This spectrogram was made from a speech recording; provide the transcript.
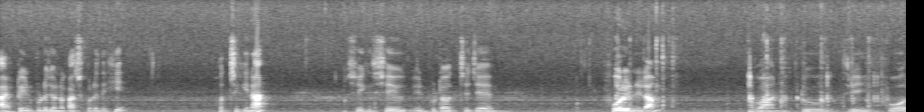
আরেকটা ইনপুটের জন্য কাজ করে দেখি, হচ্ছে কি না সেই সেই ইনপুটটা হচ্ছে যে ফোরে নিলাম। ওয়ান টু থ্রি ফোর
